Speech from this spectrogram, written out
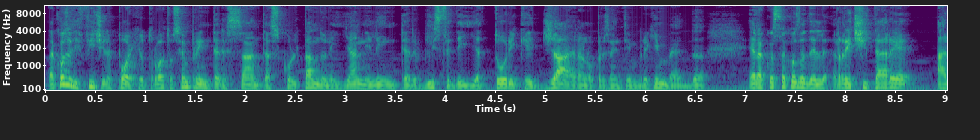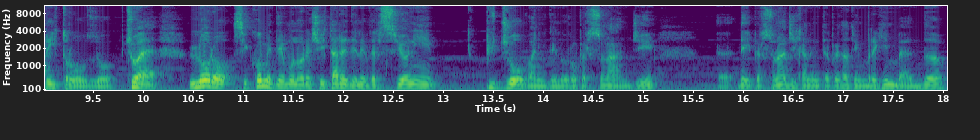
La cosa difficile poi che ho trovato sempre interessante ascoltando negli anni le interviste degli attori che già erano presenti in Breaking Bad era questa cosa del recitare a ritroso, cioè loro siccome devono recitare delle versioni più giovani dei loro personaggi, eh, dei personaggi che hanno interpretato in Breaking Bad,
